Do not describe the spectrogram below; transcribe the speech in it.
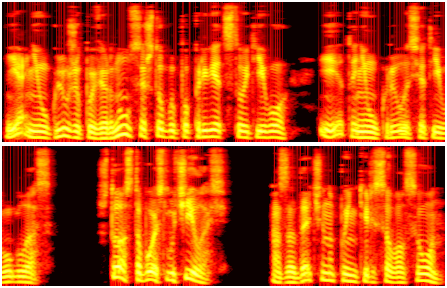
Я неуклюже повернулся, чтобы поприветствовать его, и это не укрылось от его глаз. «Что с тобой случилось?» Озадаченно поинтересовался он.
